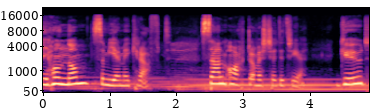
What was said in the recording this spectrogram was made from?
i honom som ger mig kraft. Psalm 18, vers 33. Gud,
